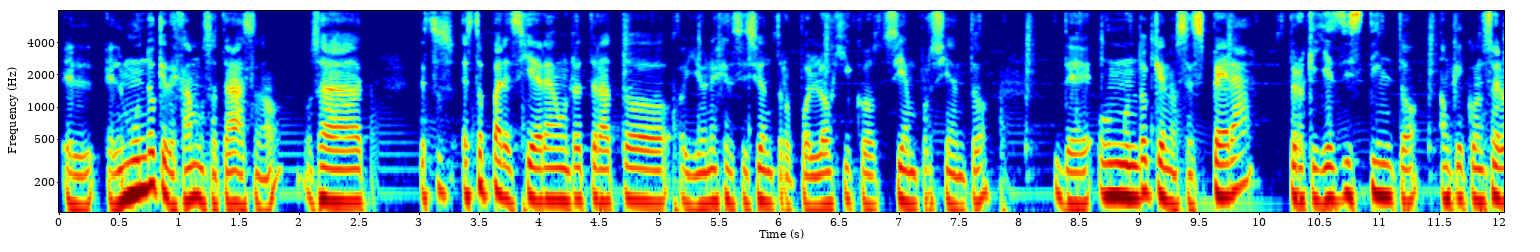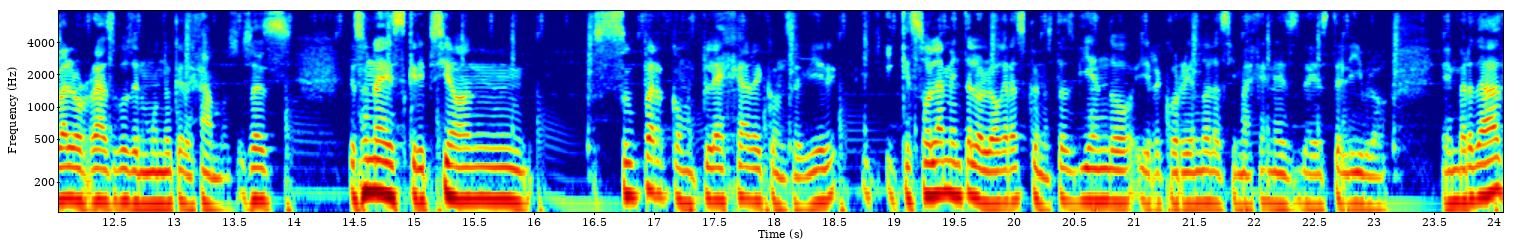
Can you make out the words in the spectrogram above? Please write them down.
el, mundo que dejamos atrás, ¿no? O sea, esto, pareciera un retrato y un ejercicio antropológico 100% de un mundo que nos espera, pero que ya es distinto, aunque conserva los rasgos del mundo que dejamos. O sea, es una descripción súper compleja de concebir y, que solamente lo logras cuando estás viendo y recorriendo las imágenes de este libro. En verdad,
